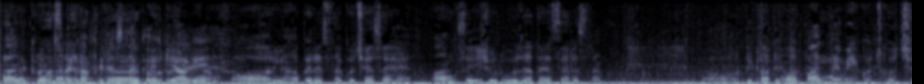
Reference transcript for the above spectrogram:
पांग क्रॉस हमारा काफ़ी रास्ता cover करके हो आ गए और यहाँ पे रास्ता कुछ ऐसा है पांग से ही शुरू हो जाता है ऐसा रास्ता। और दिखाते हैं। और पांग में भी कुछ कुछ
